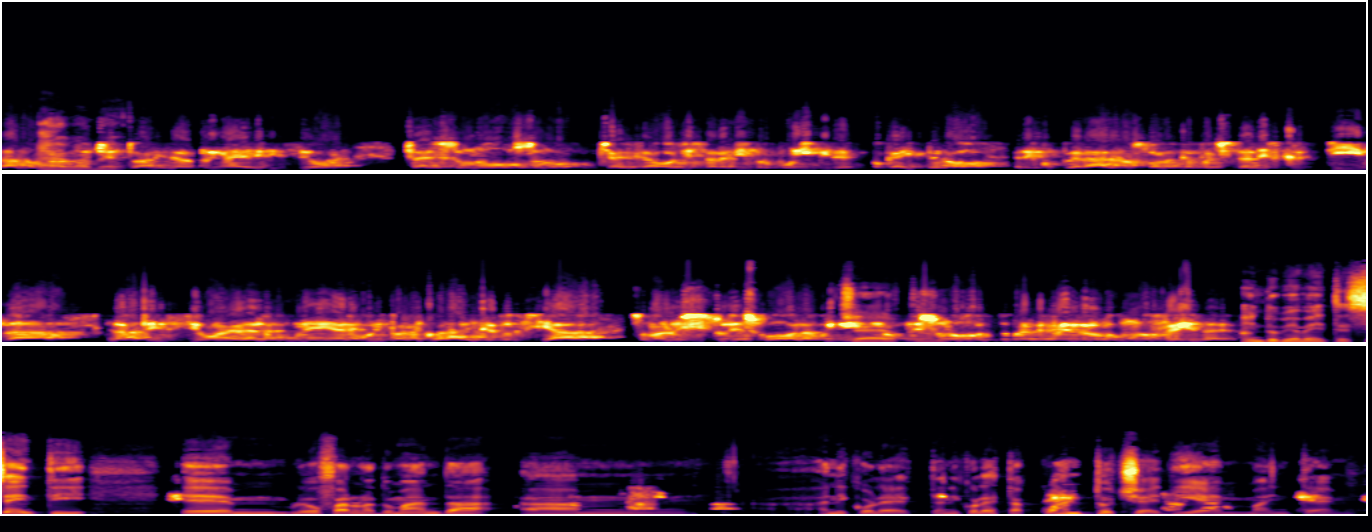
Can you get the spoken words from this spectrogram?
quest'anno Eh, fanno vabbè. 200 anni dalla prima edizione, cioè sono, sono cioè, oggi sarebbe improponibile, ok? Però recuperare, non so, la capacità descrittiva, l'attenzione ad alcune, alcuni particolari, credo che sia, insomma, lui si studia a scuola, quindi Certo. no- nessuno dovrebbe prenderlo come un'offesa. ecco. Indubbiamente. Senti, ehm, volevo fare una domanda a, a Nicoletta. Nicoletta, quanto c'è di Emma in te?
